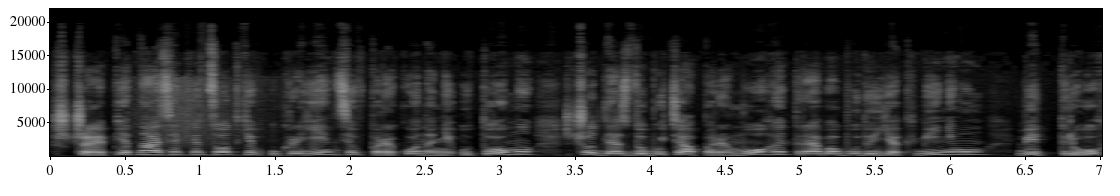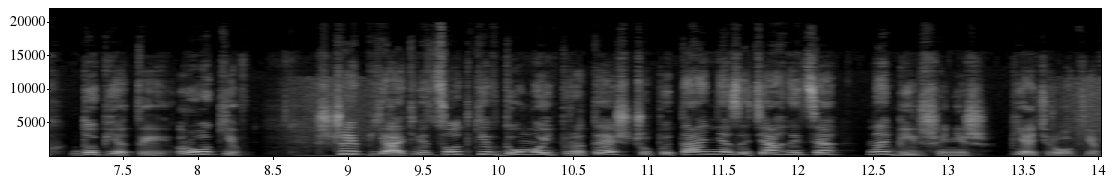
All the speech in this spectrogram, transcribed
Ще 15% українців переконані у тому, що для здобуття перемоги треба буде як мінімум від 3 до 5 років. Ще 5% думають про те, що питання затягнеться на більше ніж 5 років.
